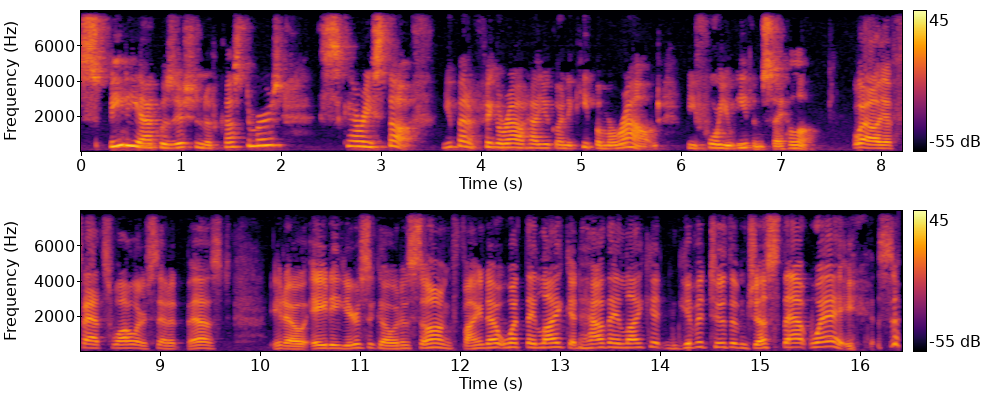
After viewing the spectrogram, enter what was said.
Speedy acquisition of customers, scary stuff. You better figure out how you're going to keep them around before you even say hello. Well, if Fats Waller said it best you know, 80 years ago in a song. Find out what they like and how they like it and give it to them just that way. So,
